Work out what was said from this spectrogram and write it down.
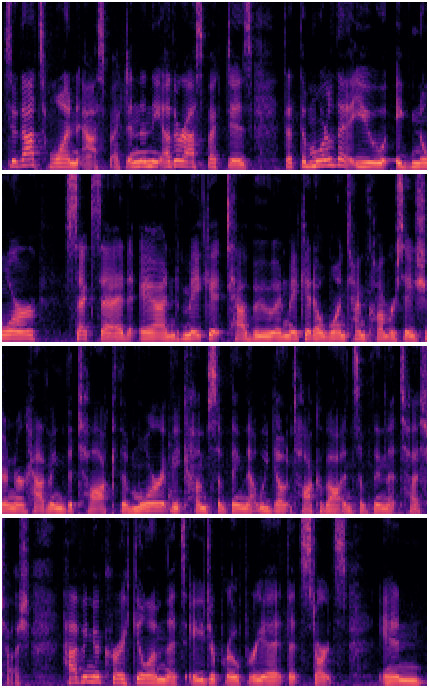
So, that's one aspect. And then the other aspect is that the more that you ignore sex ed and make it taboo and make it a one time conversation or having the talk, the more it becomes something that we don't talk about and something that's hush hush. Having a curriculum that's age appropriate, that starts in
